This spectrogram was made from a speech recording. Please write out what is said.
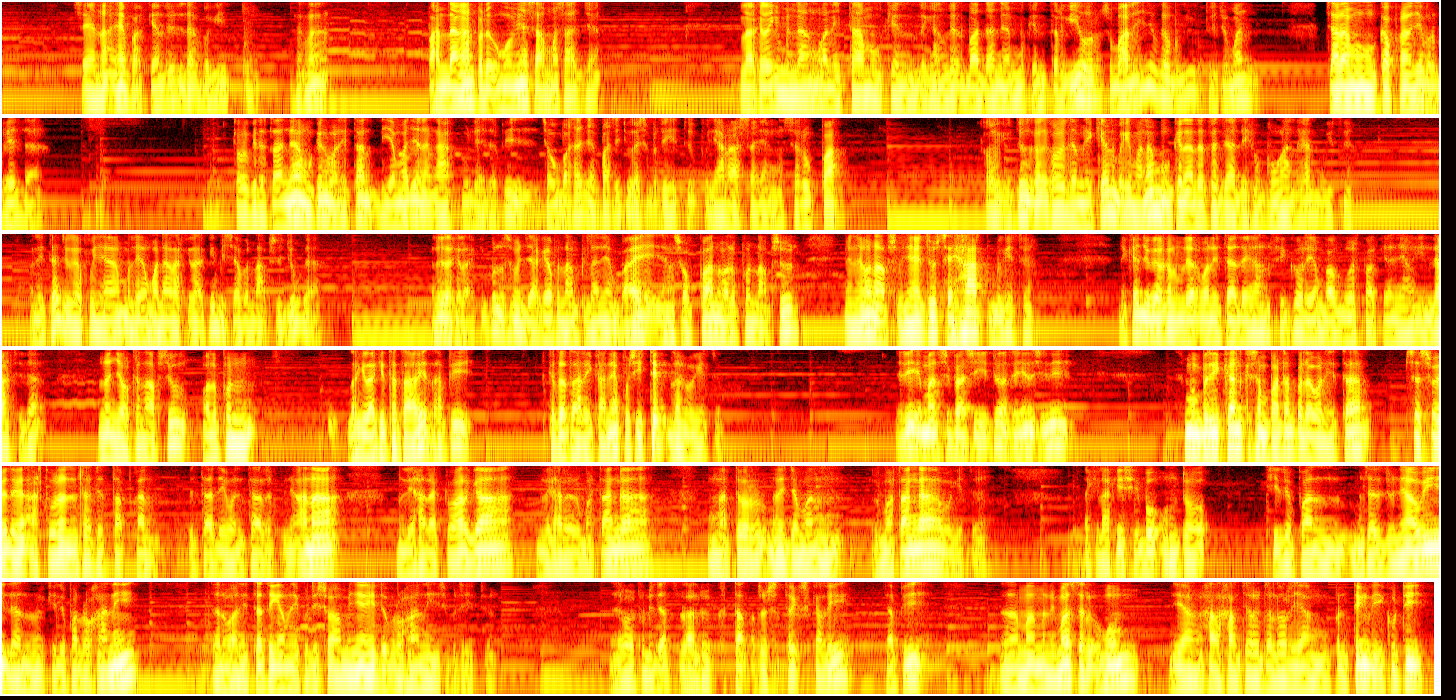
seenaknya pakaian itu tidak begitu. Karena pandangan pada umumnya sama saja. Laki-laki mendang wanita mungkin dengan badannya mungkin tergiur sebaliknya juga begitu. Cuman cara mengungkapkan aja berbeda. Kalau kita tanya mungkin wanita diam aja nggak ngaku dia. Tapi coba saja pasti juga seperti itu punya rasa yang serupa. Kalau gitu kalau demikian bagaimana mungkin ada terjadi hubungan kan begitu wanita juga punya melihat mana laki-laki bisa bernafsu juga. Jadi laki-laki pun harus menjaga penampilan yang baik, yang sopan walaupun nafsu, minimal nafsunya itu sehat begitu. Mereka juga kalau melihat wanita dengan figur yang bagus, pakaian yang indah, tidak menonjolkan nafsu, walaupun laki-laki tertarik, tapi ketertarikannya positif lah begitu. Jadi emansipasi itu artinya di sini memberikan kesempatan pada wanita sesuai dengan aturan yang telah ditetapkan. Tadi wanita punya anak, melihara keluarga, melihara rumah tangga, mengatur manajemen rumah tangga begitu. Laki-laki sibuk untuk kehidupan mencari duniawi dan kehidupan rohani dan wanita tinggal mengikuti suaminya hidup rohani seperti itu. Dan walaupun tidak terlalu ketat atau strik sekali, tapi minimal secara umum yang hal-hal jalur-jalur yang penting diikuti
